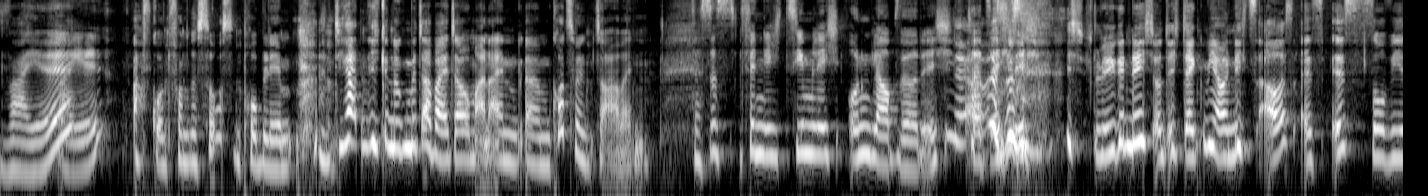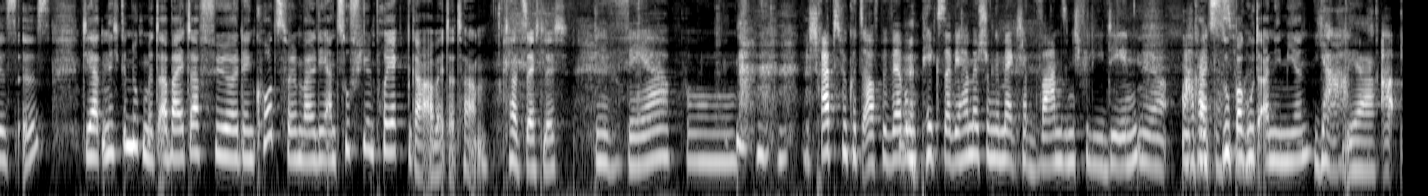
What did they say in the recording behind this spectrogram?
weil, Weil? Aufgrund von Ressourcenproblemen. Die hatten nicht genug Mitarbeiter, um an einem ähm, Kurzfilm zu arbeiten. Das ist, finde ich, ziemlich unglaubwürdig. Ja, tatsächlich. es ist- Ich lüge nicht und ich denke mir auch nichts aus. Es ist so, wie es ist. Die hatten nicht genug Mitarbeiter für den Kurzfilm, weil die an zu vielen Projekten gearbeitet haben. Tatsächlich. Bewerbung. Ich schreib's mir kurz auf. Bewerbung Pixar. Wir haben ja schon gemerkt, ich habe wahnsinnig viele Ideen. Ja. Und Aber kannst super gut animieren. Ja, Ja. ab-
